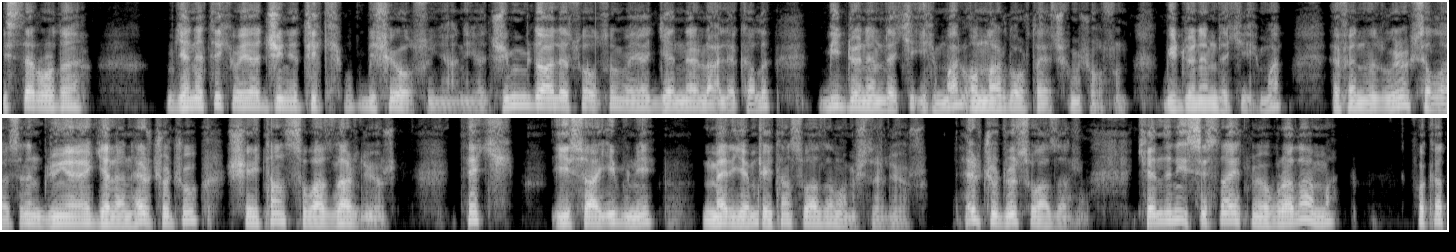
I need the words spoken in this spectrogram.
İster orada genetik veya cinetik bir şey olsun yani ya cin müdahalesi olsun veya genlerle alakalı bir dönemdeki ihmal onlarda ortaya çıkmış olsun. Bir dönemdeki ihmal. Efendimiz buyuruyor ki sallallahu aleyhi ve sellem dünyaya gelen her çocuğu şeytan sıvazlar diyor. Tek İsa İbni Meryem şeytan sıvazlamamıştır diyor. Her çocuğu sıvazlar. Kendini istisna etmiyor burada ama fakat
